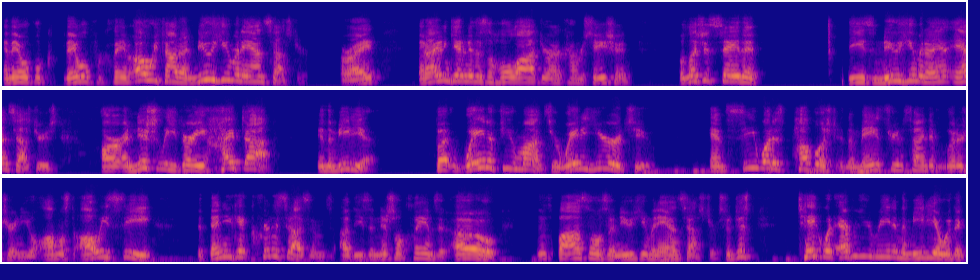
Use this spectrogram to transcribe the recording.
And they will they will proclaim, oh, we found a new human ancestor. All right. And I didn't get into this a whole lot during our conversation, but let's just say that these new human ancestors are initially very hyped up in the media, but wait a few months or wait a year or two and see what is published in the mainstream scientific literature, and you'll almost always see that then you get criticisms of these initial claims that, oh, this fossil is a new human ancestor. So just take whatever you read in the media with a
